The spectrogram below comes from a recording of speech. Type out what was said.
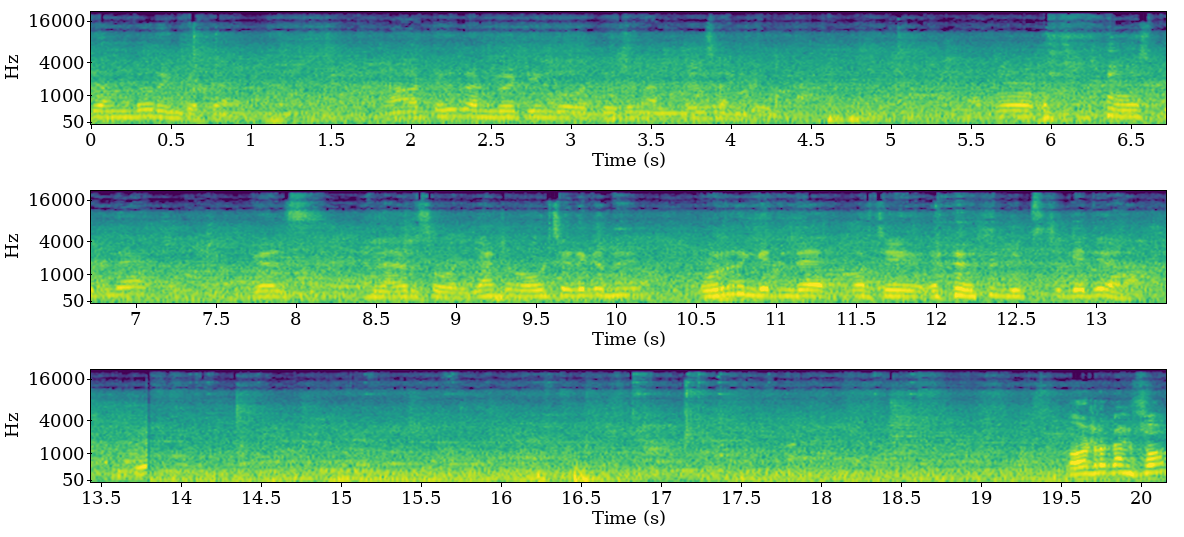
ഇരുന്നൂറ്റമ്പത് റിങ്കറ്റാണ് നാട്ടിൽ കൺവേർട്ട് ചെയ്യുമ്പോൾ അത്യാവശ്യം നല്ലൊരു സംഖ്യ. അപ്പോൾ ഹോസ്പിറ്റലിലെ ഗേൾസ് എല്ലാവരും സോറി ഞങ്ങൾക്ക് റോഡ് സൈഡിൽ നിന്ന് ഒരു റിങ്കറ്റിന്റെ കുറച്ച് ലിപ്സ്റ്റിക്കേറ്റ് വരാം. Order confirm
